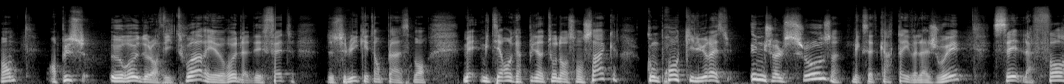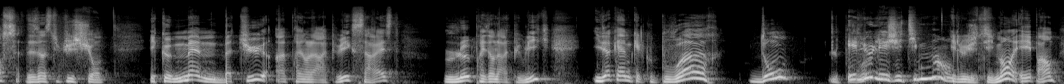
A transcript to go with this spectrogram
En plus, heureux de leur victoire et heureux de la défaite de celui qui est en place. Bon. Mais Mitterrand, qui a plus d'un tour dans son sac, comprend qu'il lui reste une seule chose, mais que cette carte-là, il va la jouer, c'est la force des institutions. Et que même battu, un président de la République, ça reste le président de la République. Il a quand même quelques pouvoirs, dont le pouvoir, Élu légitimement. Élu légitimement. Et par exemple,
